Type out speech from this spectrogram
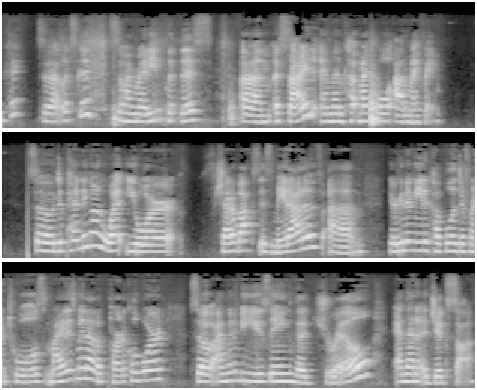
Okay, so that looks good. So I'm ready to put this um, aside and then cut my hole out of my frame. So depending on what your shadow box is made out of. Um, you're going to need a couple of different tools. Mine is made out of particle board, so I'm going to be using the drill and then a jigsaw.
